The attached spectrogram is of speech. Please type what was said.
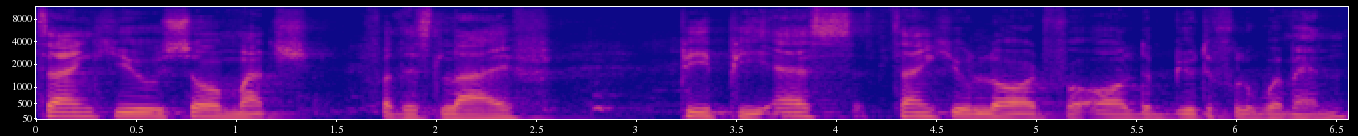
Thank you so much for this life. P.P.S. Thank you, Lord, for all the beautiful women.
